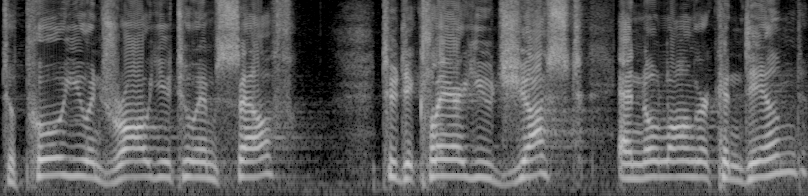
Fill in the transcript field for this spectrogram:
to pull you and draw you to himself, to declare you just and no longer condemned.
